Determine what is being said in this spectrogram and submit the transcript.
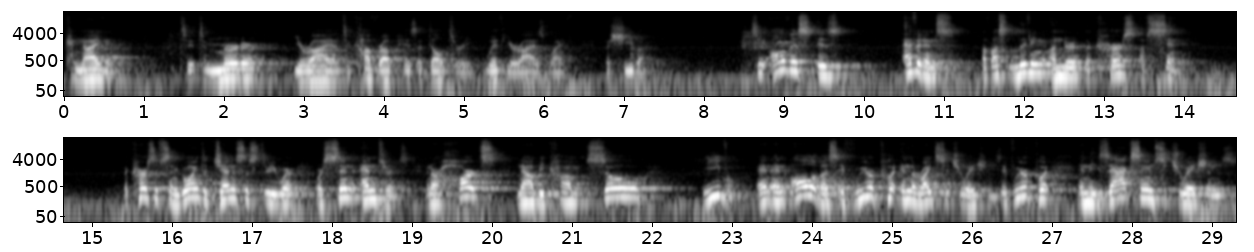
conniving to, to murder Uriah, to cover up his adultery with Uriah's wife, Bathsheba. See, all this is evidence of us living under the curse of sin. The curse of sin. Going to Genesis 3, where, where sin enters, and our hearts now become so evil. And, and all of us, if we were put in the right situations, if we were put in the exact same situations,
